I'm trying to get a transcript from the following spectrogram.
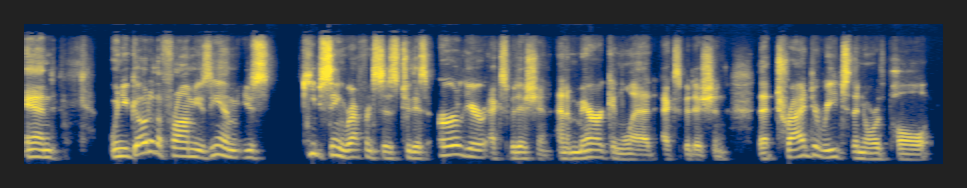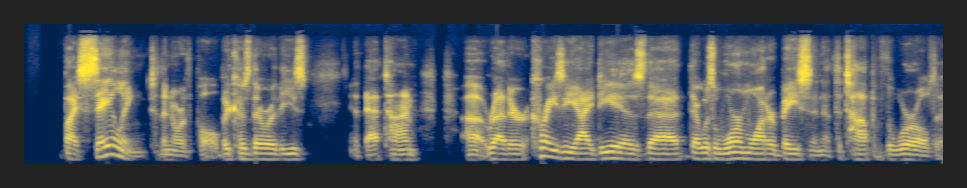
And when you go to the Fram Museum, you keep seeing references to this earlier expedition, an American led expedition that tried to reach the North Pole by sailing to the North Pole because there were these, at that time, uh, rather crazy ideas that there was a warm water basin at the top of the world.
